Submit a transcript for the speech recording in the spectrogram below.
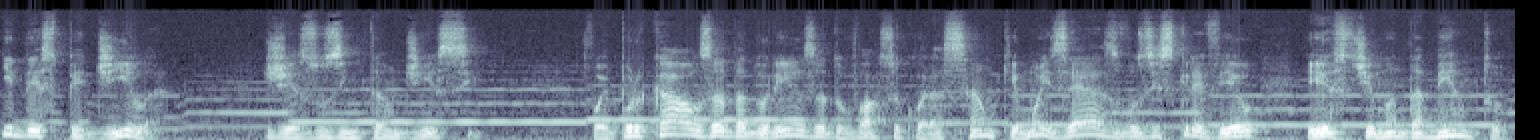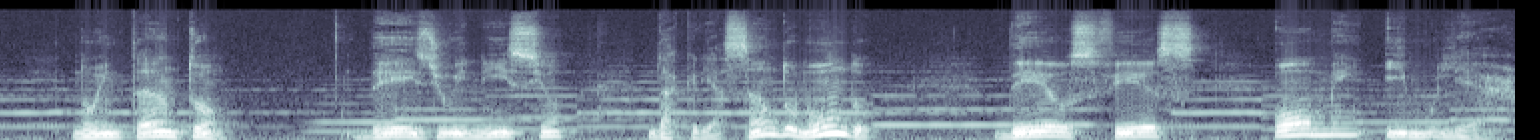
e despedi-la. Jesus então disse: Foi por causa da dureza do vosso coração que Moisés vos escreveu este mandamento. No entanto, desde o início da criação do mundo, Deus fez homem e mulher.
